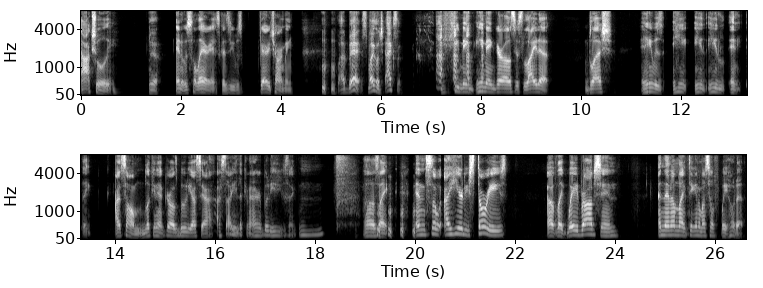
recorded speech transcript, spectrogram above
Actually, Yeah. and it was hilarious because he was very charming. I bet. It's Michael Jackson. he made he made girls just light up, blush, and he was he he he and like I saw him looking at girls' booty. I said, I, I saw you looking at her booty. He was like, mm I was like, and so I hear these stories of like Wade Robson, and then I'm like thinking to myself, wait, hold up.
